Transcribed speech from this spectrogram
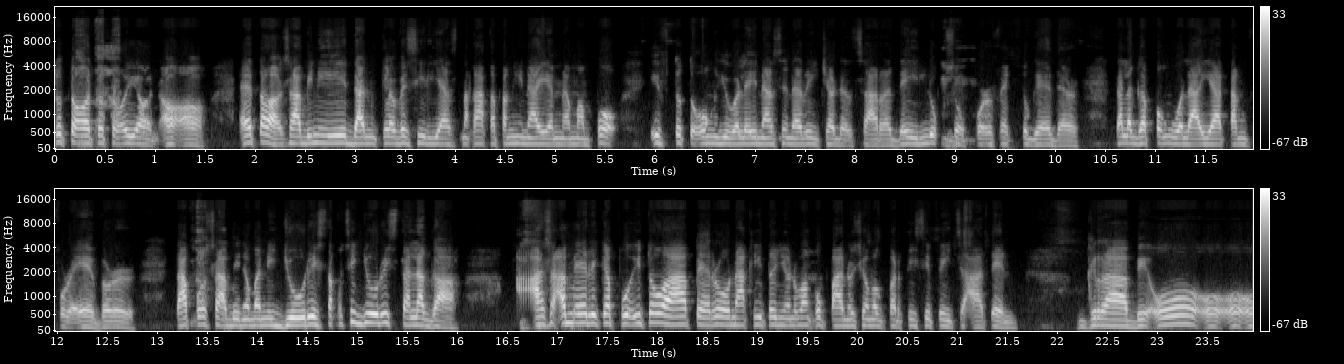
Totoo, totoo yun. Oo. Eto, sabi ni Dan Clavesillas, nakakapanghinayang naman po. If totoong hiwalay na sina Richard at Sarah, they look so Mm. perfect together. Talaga pong wala yatang forever. Tapos sabi naman ni Juris, ako si Juris talaga. Sa Amerika po ito ha, pero nakita nyo naman kung paano siya mag-participate sa atin. Grabe, oo, oo, oo,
